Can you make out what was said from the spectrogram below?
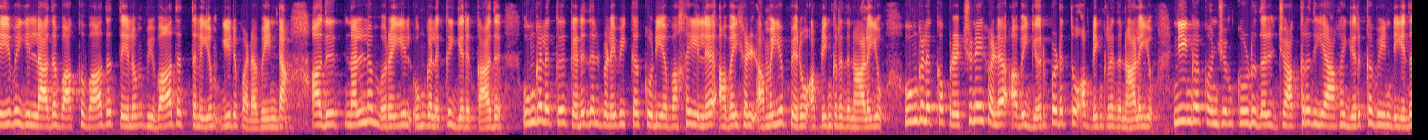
தேவையில்லாத வாக்குவாதத்திலும் விவாதத்திலையும் ஈடுபட வேண்டாம். அது நல்ல முறையில் உங்களுக்கு இருக்காது. உங்களுக்கு கெடுதல் விளைவிக்கக்கூடிய வகையில் அவைகள் அமையப்பெறும் அப்படிங்கிறதுனாலையும் உங்களுக்கு பிரச்சனைகளை அவை ஏற்படுத்தும் அப்படிங்கிறதுனாலையும் நீங்கள் கொஞ்சம் கூடுதல் ஜாக்கிரதையாக இருக்க வேண்டியது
